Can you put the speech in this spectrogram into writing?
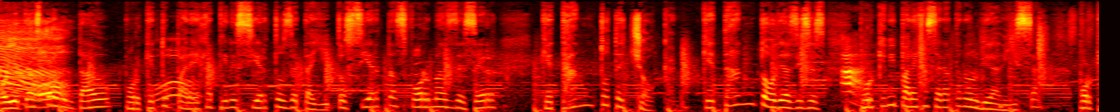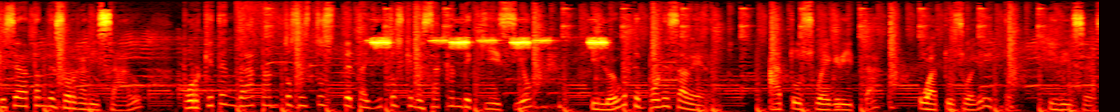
Oye, ¿te has preguntado por qué tu pareja tiene ciertos detallitos, ciertas formas de ser que tanto te chocan, que tanto odias? Dices, ¿por qué mi pareja será tan olvidadiza? ¿Por qué será tan desorganizado? ¿Por qué tendrá tantos estos detallitos que me sacan de quicio? Y luego te pones a ver a tu suegrita o a tu suegrito y dices,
